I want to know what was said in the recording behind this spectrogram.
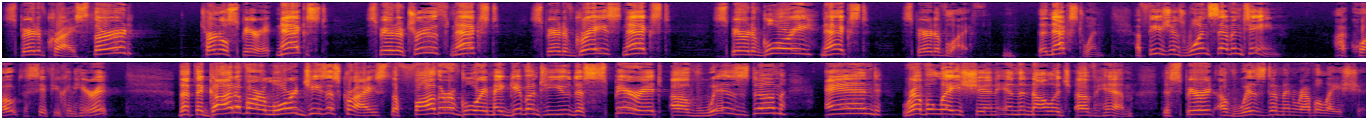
Spirit of Christ. Third, eternal Spirit. Next, Spirit of truth. Next, Spirit of grace. Next, Spirit of glory. Next, Spirit of life. The next one, Ephesians 1:17. I quote, let's see if you can hear it. That the God of our Lord Jesus Christ, the Father of glory, may give unto you the spirit of wisdom and revelation in the knowledge of him. The spirit of wisdom and revelation.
